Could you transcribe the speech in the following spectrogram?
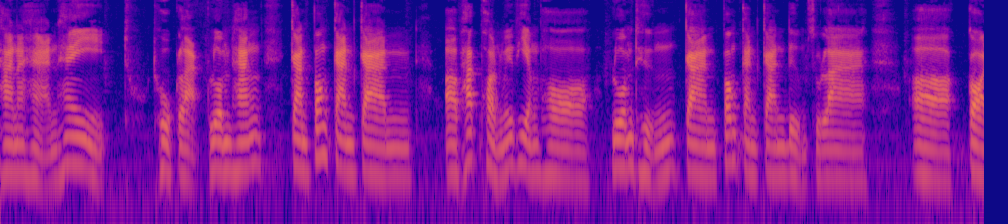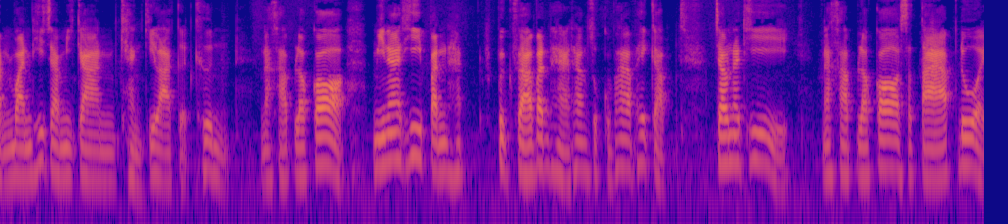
ทานอาหารให้ถูกหลักรวมทั้งการป้องกันการพักผ่อนไม่เพียงพอ รวมถึงการป้องกันการดื่มสุราก่อนวันที่จะมีการแข่งกีฬาเกิดขึ้นนะครับ แล้วก็มีหน้าที่ปัญหาปรึกษาปัญหาทางสุขภาพให้กับเจ้าหน้าที่ นะครับแล้วก็สตาฟด้วย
